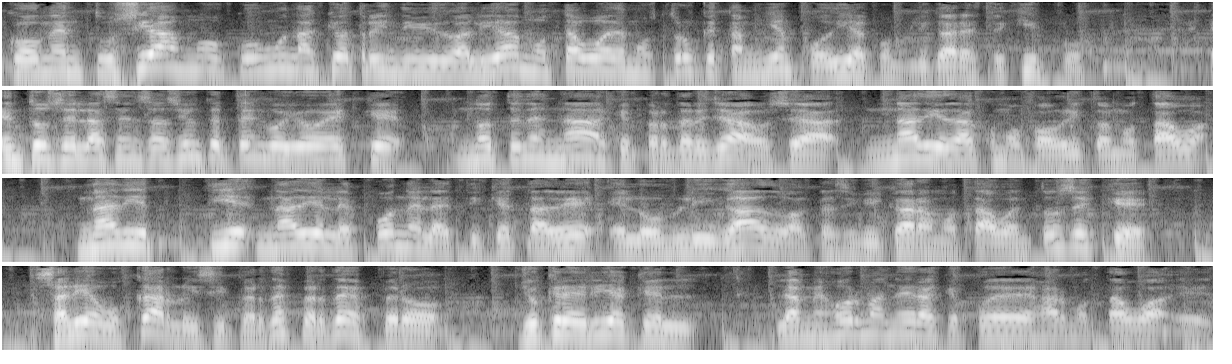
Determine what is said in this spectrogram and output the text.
con entusiasmo, con una que otra individualidad, Motagua demostró que también podía complicar a este equipo. Entonces la sensación que tengo yo es que no tenés nada que perder ya, o sea, nadie da como favorito a Motagua, nadie, nadie le pone la etiqueta de el obligado a clasificar a Motagua, entonces ¿qué? Salí a buscarlo y si perdés, perdés, pero yo creería que la mejor manera que puede dejar Motagua, eh,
